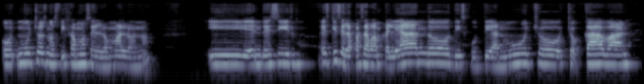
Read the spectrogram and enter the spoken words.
o muchos nos fijamos en lo malo, ¿no? Y en decir, es que se la pasaban peleando, discutían mucho, chocaban,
